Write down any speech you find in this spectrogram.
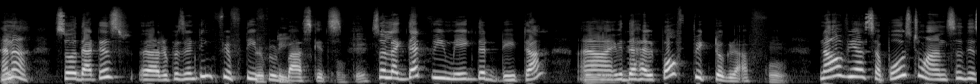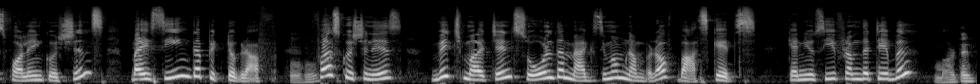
yes. So that is uh, representing 50, fruit baskets. okay. So like that we make the data uh, with the help of pictograph. Now we are supposed to answer these following questions by seeing the pictograph. First question is which merchant sold the maximum number of baskets? Can you see from the table? Martin.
